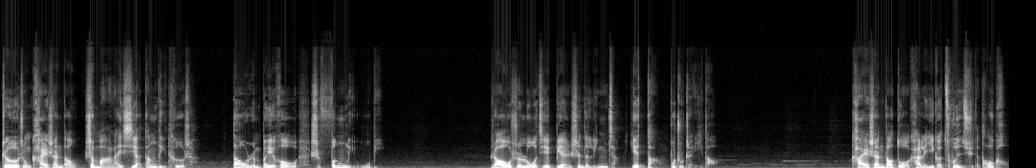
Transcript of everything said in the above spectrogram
这种开山刀是马来西亚当地特产，刀刃背后是锋利无比。饶是罗杰变身的鳞甲也挡不住这一刀。开山刀剁开了一个寸许的刀口，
